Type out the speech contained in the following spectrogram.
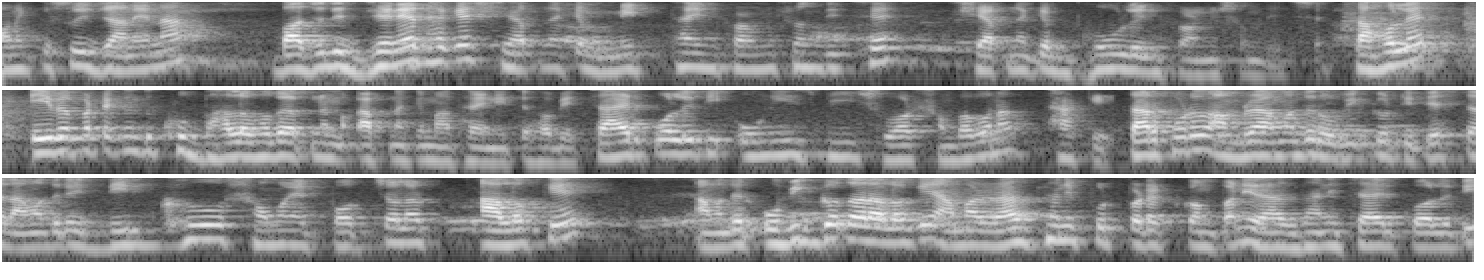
অনেক কিছুই জানে না। বা যদি জেনে থাকে, সে আপনাকে মিথ্যা ইনফরমেশন দিচ্ছে, সে আপনাকে ভুল ইনফরমেশন দিচ্ছে। তাহলে এই ব্যাপারটা কিন্তু খুব ভালোভাবে আপনার আপনাকে মাথায় নিতে হবে। চায়ের কোয়ালিটি উনিশ, বিশ হওয়ার সম্ভাবনা থাকে। তারপরেও আমরা আমাদের অভিজ্ঞ টেস্টার আমাদের এই দীর্ঘ সময়ের পথ চলার আলোকে, আমাদের অভিজ্ঞতার আলোকে আমার রাজধানী ফুড প্রোডাক্ট কোম্পানি রাজধানী চায়ের কোয়ালিটি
